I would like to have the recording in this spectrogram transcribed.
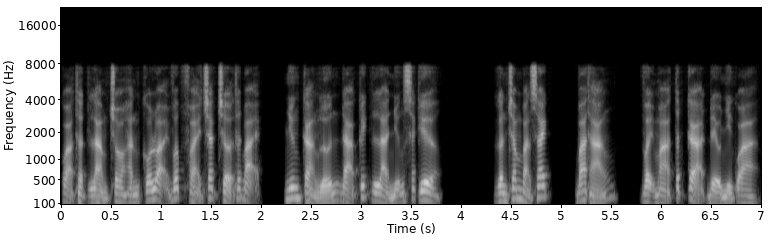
quả thật làm cho hắn có loại vấp phải chắc trở thất bại, nhưng càng lớn đả kích là những sách kia. Gần trăm bản sách, ba tháng, vậy mà tất cả đều nhìn qua.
